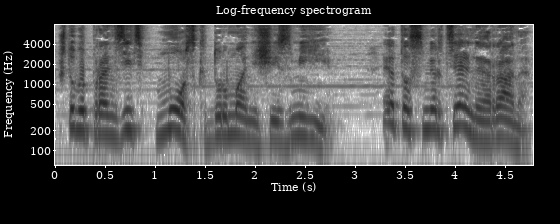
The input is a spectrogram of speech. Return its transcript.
чтобы пронзить мозг дурманящей змеи. Это смертельная рана,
